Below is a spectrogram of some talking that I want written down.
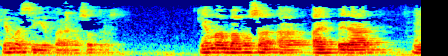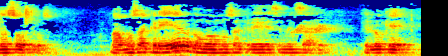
¿qué más sigue para nosotros? ¿Qué más vamos a esperar nosotros? ¿Vamos a creer o no vamos a creer ese mensaje? Es lo que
